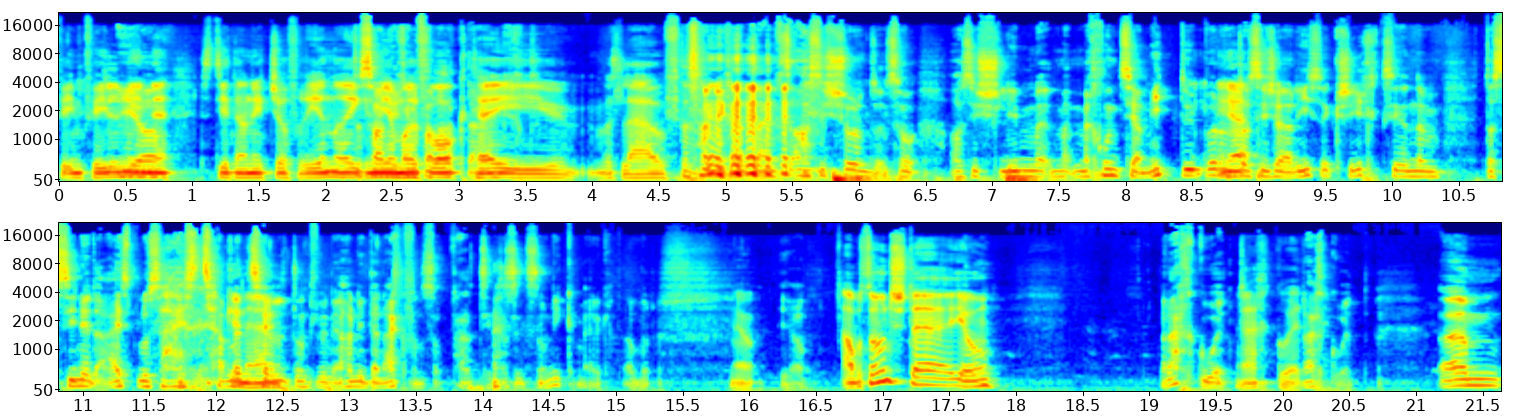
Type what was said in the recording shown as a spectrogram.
im Film, Ja. rein, dass die da nicht schon früher irgendwie mal fragt, hey, was läuft? Das habe ich auch gedacht, ah, es ist schon so, ah, es ist schlimm, man, man kommt es ja mit über und Ja. das ist ja eine riesige Geschichte und dann, dass sie nicht 1 plus 1 Genau. zusammenzählt und wenn, habe ich dann auch gefunden, so, hat sie das jetzt noch nicht gemerkt, aber Ja. ja, Aber sonst, äh, ja, recht gut, recht gut. recht gut. Ähm,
